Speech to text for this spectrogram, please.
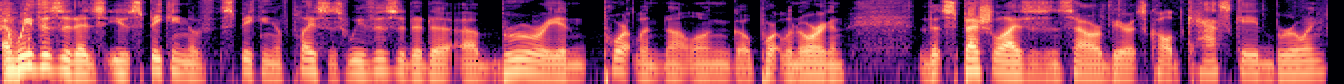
and we visited. You speaking of speaking of places, we visited a, a brewery in Portland not long ago, Portland, Oregon, that specializes in sour beer. It's called Cascade Brewing.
